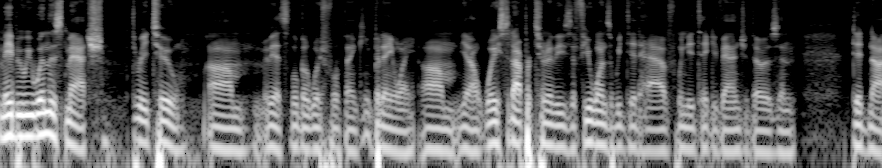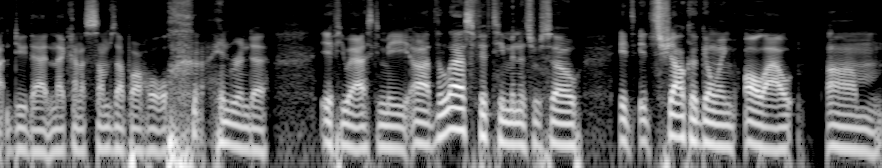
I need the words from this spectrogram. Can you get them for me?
maybe we win this match 3 2. Um, maybe that's a little bit wishful thinking. But anyway, um, you know, wasted opportunities. The few ones that we did have, we need to take advantage of those and did not do that. And that kind of sums up our whole Hinrunde, if you ask me. Uh, the last 15 minutes or so, it's, it's Schalke going all out um,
